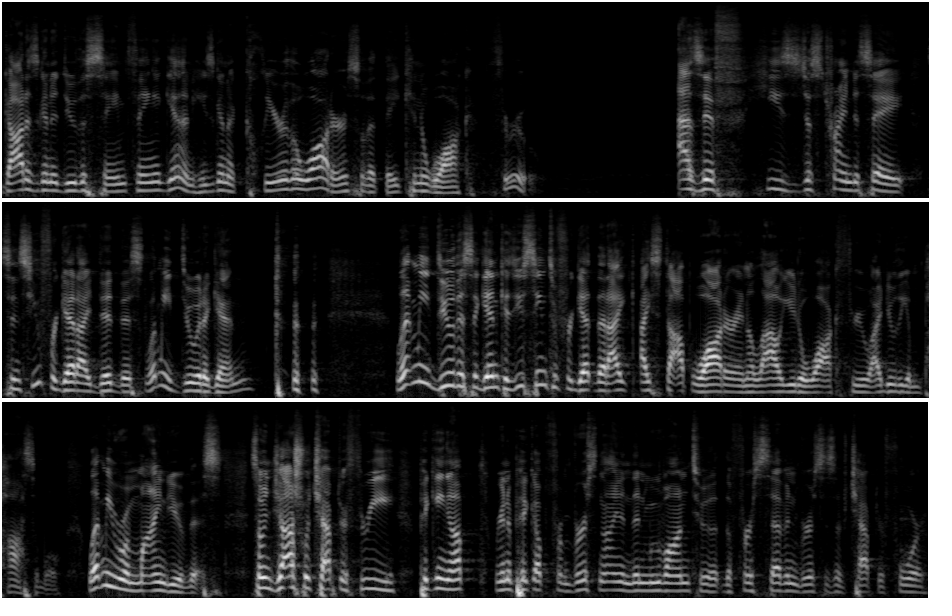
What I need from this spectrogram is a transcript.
God is going to do the same thing again. He's going to clear the water so that they can walk through. As if he's just trying to say, since you forget I did this, let me do it again. Let me do this again because you seem to forget that I, I stop water and allow you to walk through. I do the impossible. Let me remind you of this. So in Joshua chapter 3, picking up, we're going to pick up from verse 9 and then move on to the first seven verses of chapter 4.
